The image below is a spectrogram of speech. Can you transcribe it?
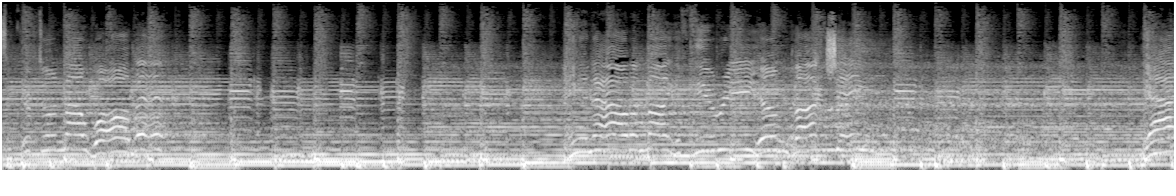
some crypto in my wallet. Hanging out on my Ethereum blockchain. Yeah, I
